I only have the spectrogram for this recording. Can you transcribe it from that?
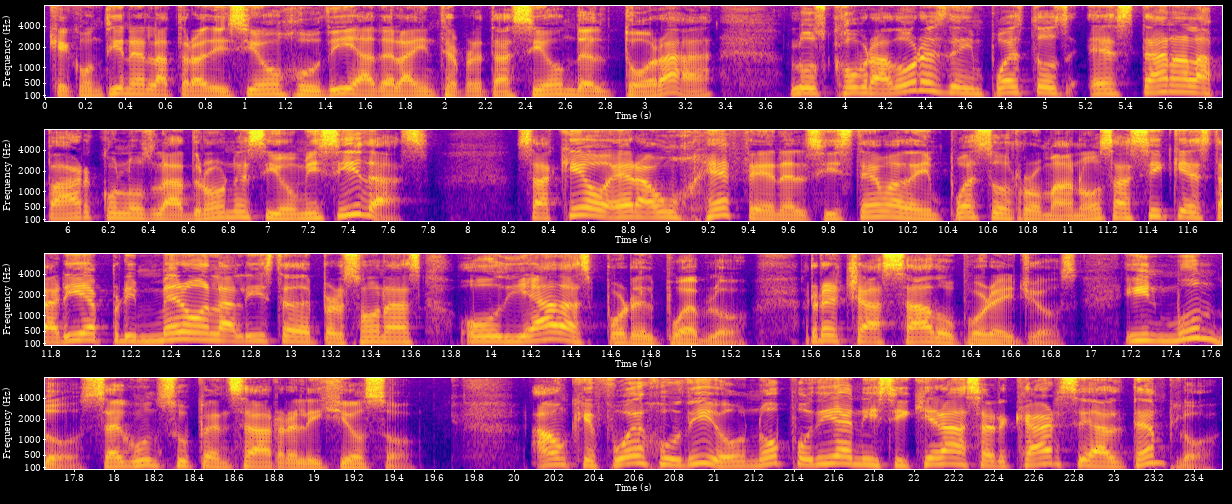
que contiene la tradición judía de la interpretación del Torah, los cobradores de impuestos están a la par con los ladrones y homicidas. Saqueo era un jefe en el sistema de impuestos romanos, así que estaría primero en la lista de personas odiadas por el pueblo, rechazado por ellos, inmundo según su pensar religioso. Aunque fue judío, no podía ni siquiera acercarse al templo.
